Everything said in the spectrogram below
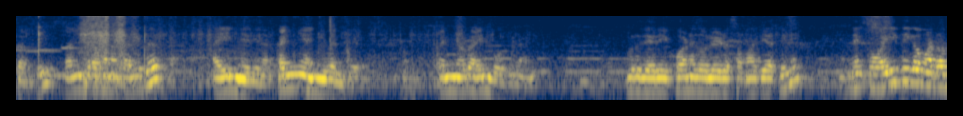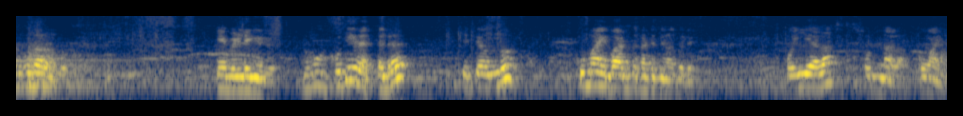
ತರ್ತಿ ಸಂಕ್ರಮಣ ಕರೆದು ಐದನೇ ದಿನ. ಕನ್ಯಾ ಅಂಜಿ ಬಂತೇವೆ ಕನ್ಯೋಡ ಐಬೋಪಿನಾಡಿ ಗುರುದೇವರಿಗೆ ಕೋಣೆದಲ್ಲಿ ಇಡೋ ಸಮಾಧಿ ಆತೀನಿ ನೆಕ್ಸ್ಟ್ ವೈದಿಕ ಮಾಡ ಅಂತ ಉದಾಹರಣೆ ಈ ಬಿಲ್ಡಿಂಗ್ ಇದು. ನಮಗೆ ಕುದಿರತ್ತಲ್ಲ ಇತ್ತೆ ಒಂದು ಕುಮಾಯಿ ಬಾಡ್ದು ಕಟ್ಟುತ್ತೀನಿ ಅದರಲ್ಲಿ ಕೊಯ್ಯಲ್ಲ ಸುಣ್ಣಲ ಕುಮಾರಿ.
